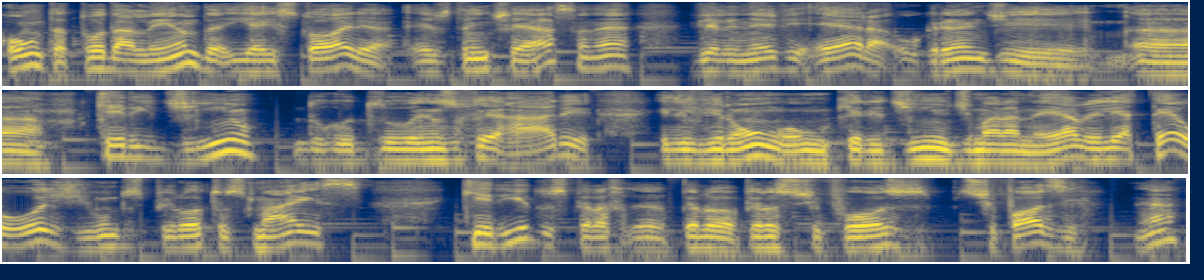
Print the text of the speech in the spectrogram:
conta toda a lenda e a história é justamente essa, né? Villeneuve era o grande uh, queridinho do, do, Enzo Ferrari, ele virou um, um, queridinho de Maranello, ele é até hoje um dos pilotos mais queridos pela, pelo, pelos tifosos, tifosi, né?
